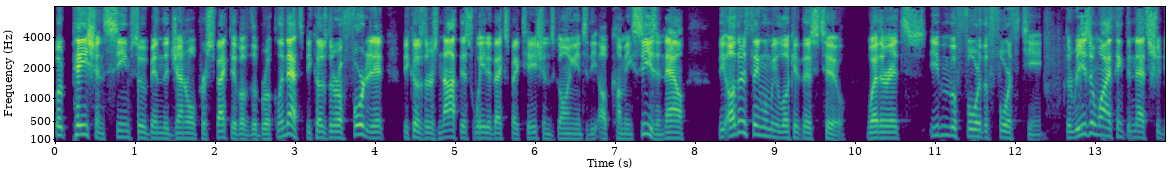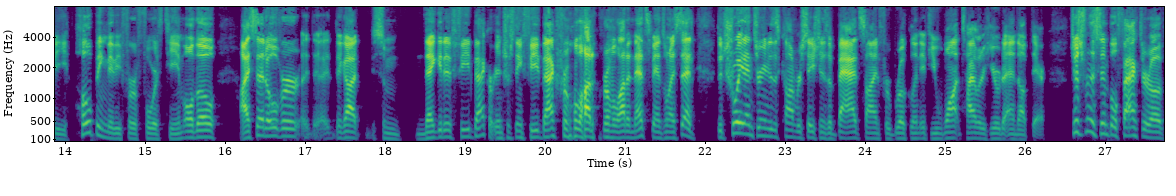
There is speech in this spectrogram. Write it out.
But patience seems to have been the general perspective of the Brooklyn Nets because they're afforded it because there's not this weight of expectations going into the upcoming season. Now, the other thing when we look at this too, whether it's even before the fourth team, the reason why I think the Nets should be hoping maybe for a fourth team, although I said over, uh, they got some negative feedback or interesting feedback from a lot of from a lot of Nets fans when I said Detroit entering into this conversation is a bad sign for Brooklyn if you want Tyler Herro to end up there. Just from the simple factor of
